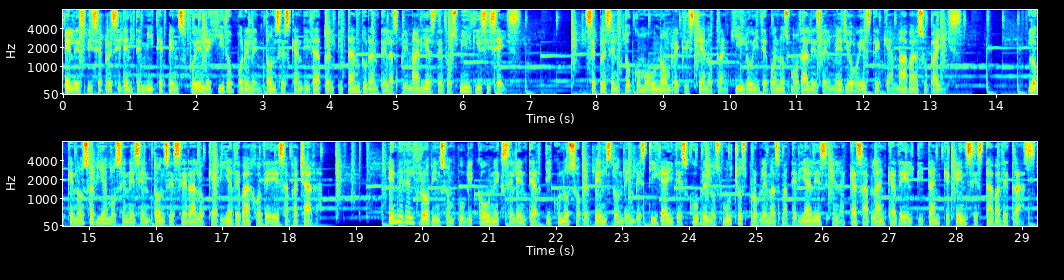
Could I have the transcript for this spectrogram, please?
El ex vicepresidente Mike Pence fue elegido por el entonces candidato El Titán durante las primarias de 2016. Se presentó como un hombre cristiano tranquilo y de buenos modales del medio oeste que amaba a su país. Lo que no sabíamos en ese entonces era lo que había debajo de esa fachada. Emerald Robinson publicó un excelente artículo sobre Pence donde investiga y descubre los muchos problemas materiales en la Casa Blanca de El Titán que Pence estaba detrás.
